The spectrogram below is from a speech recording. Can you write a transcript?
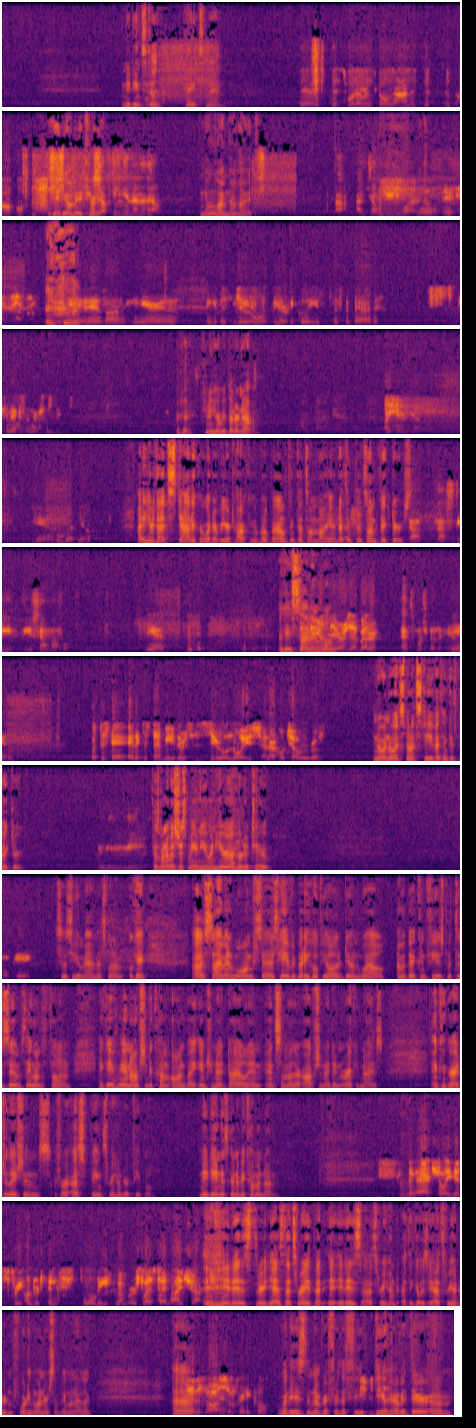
Nadine still hates men. Yeah, it's just whatever's going on. It's just it's awful. Okay, do you want me to try to? shucking in and out. No, I'm not. I, I'm telling you, you are. Well, it, it is on here, and I think it's It's viewed terrible here. specifically. It's just a bad connection or something. Okay, can you hear me better now? I can, yeah. Yeah. But, yeah. I hear that static or whatever you're talking about, but I don't think that's on my end. I think that's on Victor's. Now, now, Steve, you sound muffled. Yeah. Okay, Simon Hey, won't. there, is that better? That's much better. Yeah. Yeah. But the static is not me. There's zero noise in our hotel room. No, no, it's not Steve. I think it's Victor. What do you mean? Because when it was just me and you in here, I heard it too. Okay. So it's you, man. That's what I'm. Okay. Uh, Simon Wong says, Hey everybody, hope you all are doing well. I'm a bit confused with the Zoom thing on the phone. It gave me an option to come on by internet dial in and some other option I didn't recognize. And congratulations for us being 300 people. Nadine is going to become a nun. And actually, it's 340 members last time I checked. it is three. Yes, that's right. That it, it is uh, 300. I think it was yeah 341 or something when I looked. Uh, that is That's awesome. pretty cool. What is the number for the feed? Do you have it there, um,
